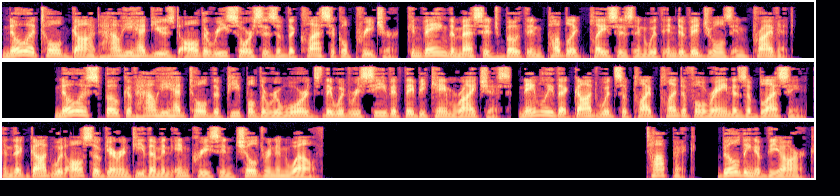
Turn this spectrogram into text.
Noah told God how he had used all the resources of the classical preacher, conveying the message both in public places and with individuals in private. Noah spoke of how he had told the people the rewards they would receive if they became righteous, namely that God would supply plentiful rain as a blessing, and that God would also guarantee them an increase in children and wealth. Building of the Ark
